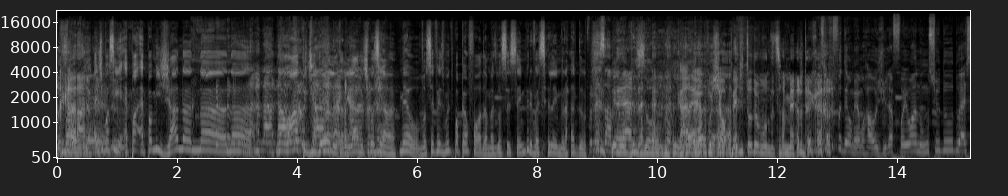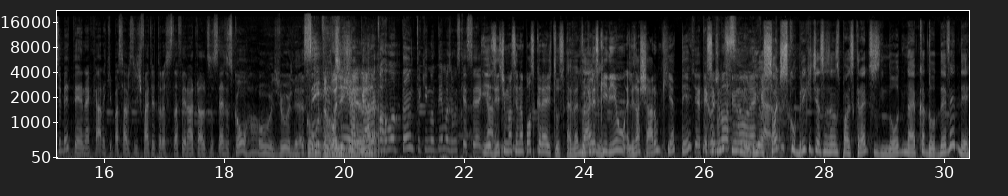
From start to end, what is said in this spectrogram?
Deus. caralho. É tipo assim, é pra, é pra mijar na, na, na, Na- na- lápide cara, dele, tá cara, ligado? pra tipo assim, ó, meu, você fez muito papel foda, mas você sempre vai ser lembrado Por essa pelo merda. Bison, tá? Cara, eu ia puxar o pé de todo mundo dessa merda, Mas cara. o que fudeu mesmo Raul Júlia foi o anúncio do, do SBT, né, cara? Que passava Street Fighter toda sexta-feira na tela de sucessos com o Raul Júlia. Com Sempre pode tinha, crer, cara. né? Ele falou tanto que não tem mais como esquecer, cara. E existe uma cena pós-créditos. É verdade. Porque eles queriam, eles acharam que ia ter, Que ia ter o segundo filme. né? E eu cara? só descobri que tinha essas cenas pós-créditos no- na época do DVD.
